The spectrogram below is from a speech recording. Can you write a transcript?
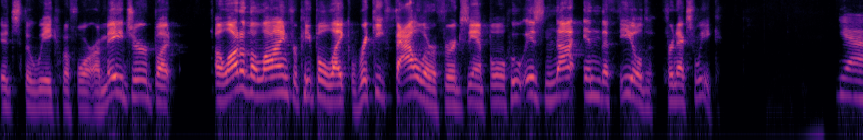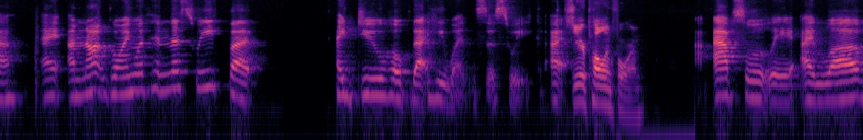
it's the week before a major, but a lot of the line for people like Rickie Fowler, for example, who is not in the field for next week. Yeah, I, I'm not going with him this week, but I do hope that he wins this week. I, so you're pulling for him. Absolutely. I love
